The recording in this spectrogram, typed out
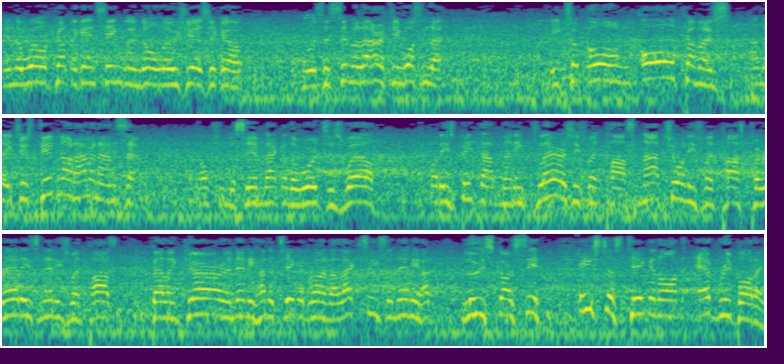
in the World Cup against England all those years ago. There was a similarity, wasn't there? He took on all comers and they just did not have an answer. Comes from the same neck of the woods as well. But he's beat that many players. He's went past Nacho and he's went past Paredes and then he's went past Belenguer and then he had to take it round Alexis and then he had Luis Garcia. He's just taken on everybody.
